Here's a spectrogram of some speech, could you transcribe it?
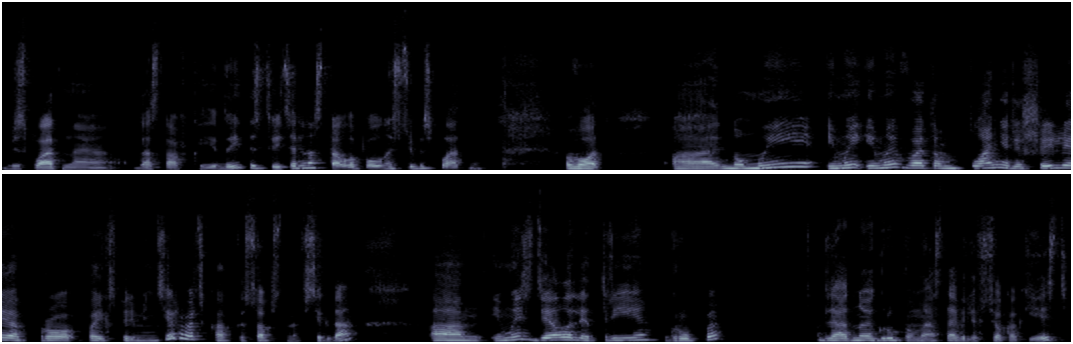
бесплатная доставка еды действительно стала полностью бесплатной. Вот, а, но мы и, мы, и мы в этом плане решили про, поэкспериментировать, как и, собственно, всегда. И мы сделали три группы для одной группы мы оставили все как есть,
